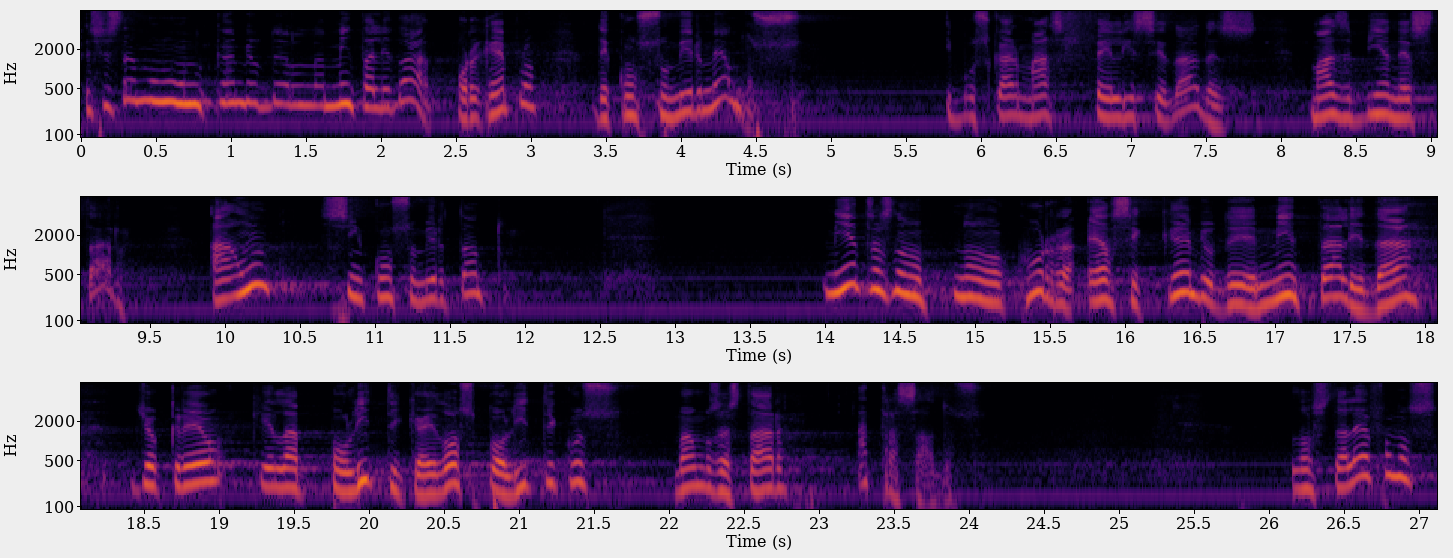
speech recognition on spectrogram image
Necessitamos um câmbio da mentalidade, por exemplo, de consumir menos e buscar mais felicidades, mais bem-estar, aún sem consumir tanto. Mientras não, não ocorra esse câmbio de mentalidade, eu creio que a política e os políticos vamos estar atrasados. Os teléfonos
